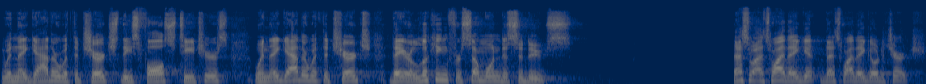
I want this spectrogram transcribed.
when they gather with the church, these false teachers, when they gather with the church, they are looking for someone to seduce. That's why, that's why, they, get, that's why they go to church.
